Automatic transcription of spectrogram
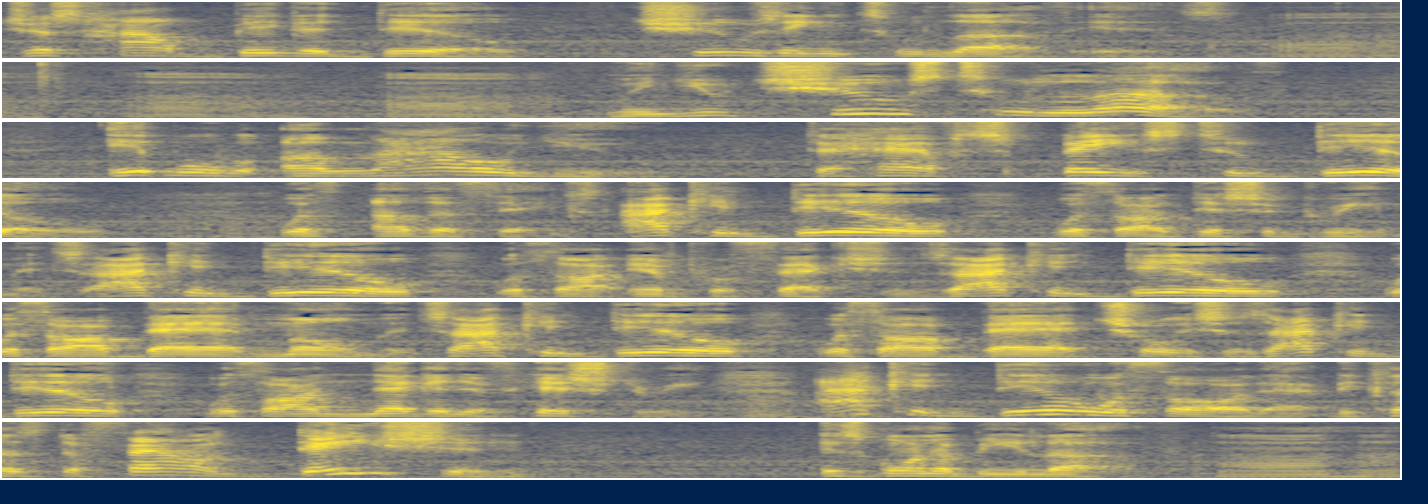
just how big a deal choosing to love is. Mm, mm, mm. When you choose to love, it will allow you to have space to deal with other things. I can deal with our disagreements. I can deal with our imperfections. I can deal with our bad moments. I can deal with our bad choices. I can deal with our negative history. I can deal with all that because the foundation is going to be love. Mm-hmm.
